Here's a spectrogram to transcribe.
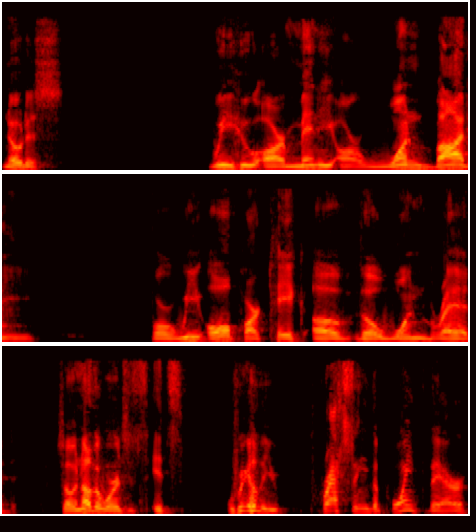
notice, we who are many are one body, for we all partake of the one bread. So, in other words, it's, it's really pressing the point there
